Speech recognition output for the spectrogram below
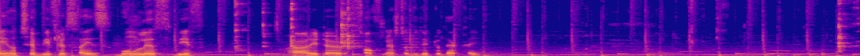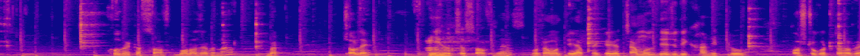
এই হচ্ছে বিফের সাইজ বোনলেস বিফ আর এটার সফটনেসটা যদি একটু দেখাই। খুব একটা সফট বলা যাবে না বাট চলে। এই হচ্ছে সফটনেস মোটামুটি আপনাকে চামচ দিয়ে যদি খান একটু কষ্ট করতে হবে।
